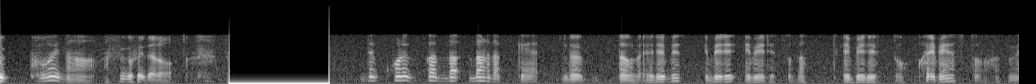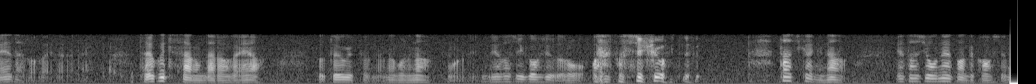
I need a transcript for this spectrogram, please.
すっごいな。すごいだろ。でこれがだ誰だっけ？だだからエレベエベレエベレストだ。エベレスト。エベレストのはずねえだろうがよ。豊口さんだろうがよ。豊口さんだなこれな。優しい顔してるだろ 優しい顔してる。確かにな。優しいお姉さんって顔してる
